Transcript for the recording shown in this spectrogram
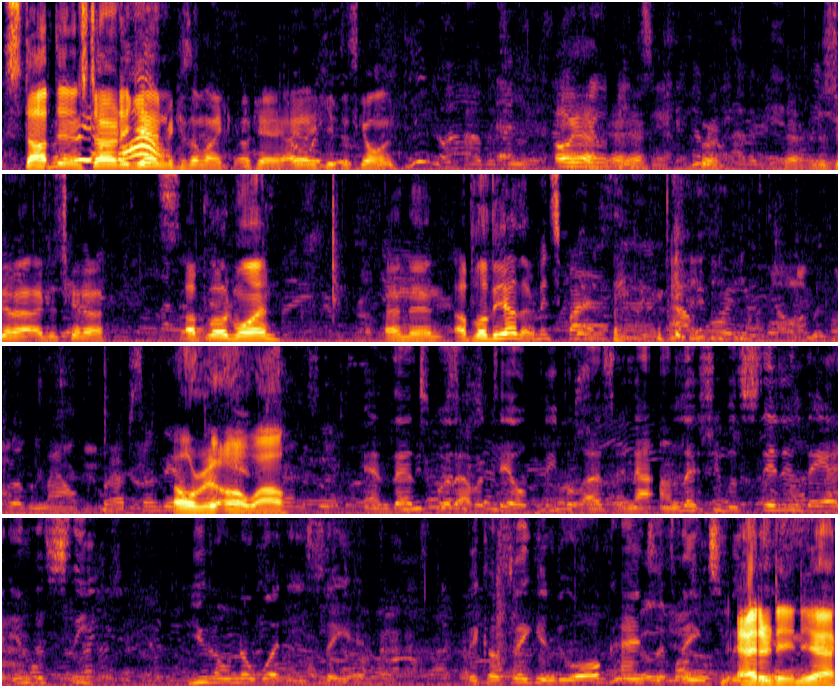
stopped it and started again because I'm like, okay, I gotta keep this going. Oh yeah, yeah, yeah. Of course. Yeah, I'm just gonna, I'm just gonna upload one, and then upload the other. I'm inspired. you. I worry with Brother Malcolm. Perhaps someday Oh, really? Oh, wow. And that's what I would tell people. I said, now, unless you were sitting there in the seat, you don't know what he said. Because they can do all kinds of things with Editing, this. yeah.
